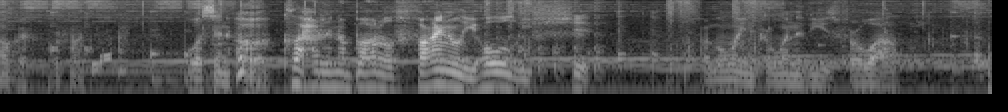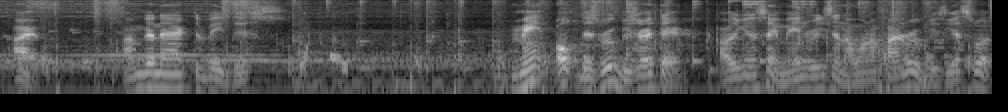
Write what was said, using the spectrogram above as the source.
Okay, we're fine. What's in Cloud in a bottle, finally, holy shit. I've been waiting for one of these for a while. Alright, I'm gonna activate this. Main oh, there's rubies right there. I was gonna say main reason I want to find rubies. Guess what?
